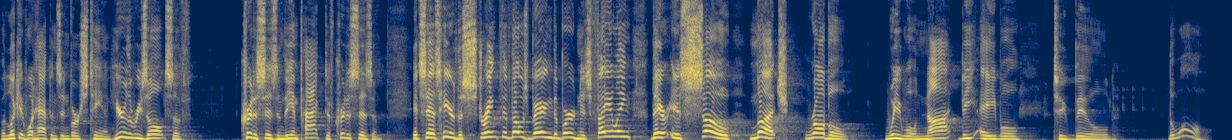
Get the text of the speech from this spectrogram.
But look at what happens in verse 10. Here are the results of criticism, the impact of criticism. It says here, the strength of those bearing the burden is failing. There is so much rubble. We will not be able to build the wall.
